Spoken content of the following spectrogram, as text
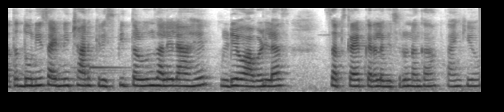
आता दोन्ही साईडनी छान क्रिस्पी तळून झालेल्या आहे. व्हिडिओ आवडल्यास सबस्क्राईब करायला विसरू नका. थँक्यू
